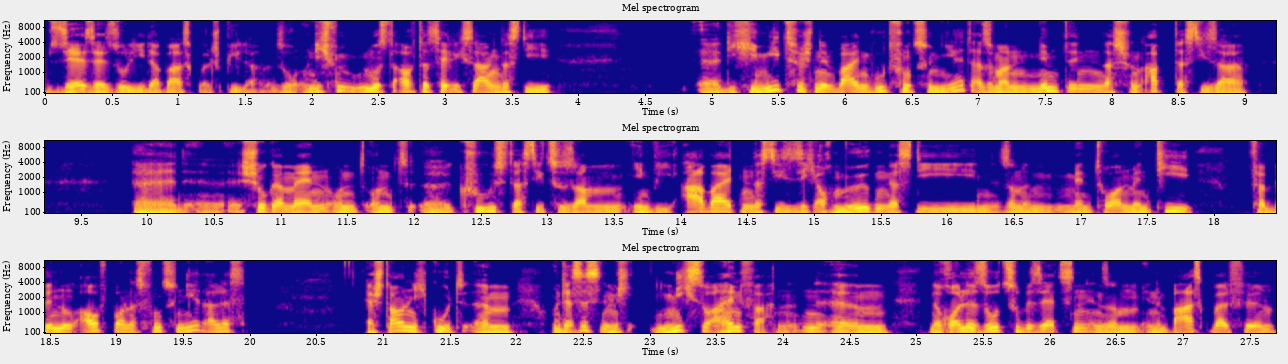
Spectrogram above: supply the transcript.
sehr, sehr solider Basketballspieler. So. Und ich musste auch tatsächlich sagen, dass die, äh, die Chemie zwischen den beiden gut funktioniert. Also man nimmt ihnen das schon ab, dass dieser äh, Sugarman und, und äh, Cruz, dass die zusammen irgendwie arbeiten, dass die sich auch mögen, dass die so eine Mentor-Mentee-Verbindung aufbauen. Das funktioniert alles erstaunlich gut. Ähm, und das ist nämlich nicht so einfach, ne? ähm, eine Rolle so zu besetzen in so einem, in einem Basketballfilm,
